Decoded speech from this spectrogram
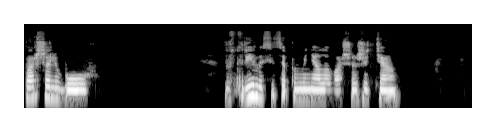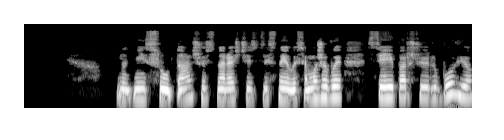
перша любов. Зустрілись і це поміняло ваше життя. На дні суд, да? щось нарешті здійснилося. Може, ви з цією першою любов'ю е,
